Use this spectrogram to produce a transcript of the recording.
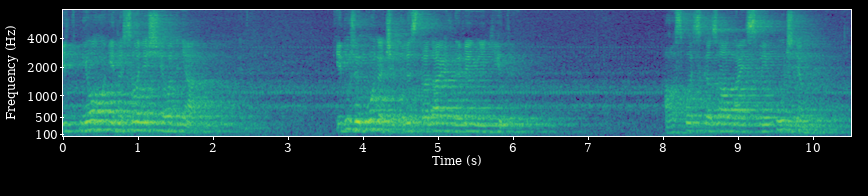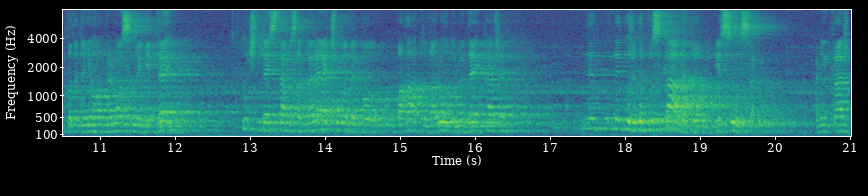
Від нього і до сьогоднішнього дня. І дуже боляче, коли страдають невинні діти. А Господь сказав навіть своїм учням, коли до нього приносили дітей, учні десь там заперечували, бо багато народу, людей каже, не, не дуже допускали до Ісуса. А Він каже,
